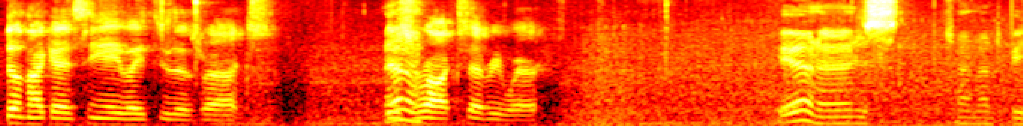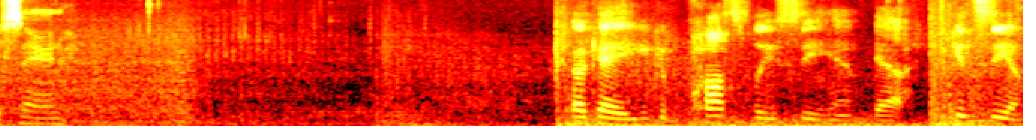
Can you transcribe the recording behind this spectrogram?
Still not gonna see anybody through those rocks. There's rocks everywhere. Yeah, no, just try not to be seen. Okay, you could possibly see him. Yeah, you can see him.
